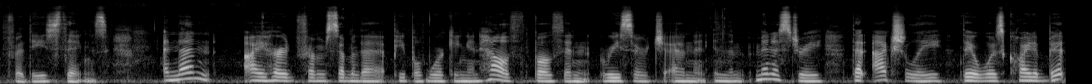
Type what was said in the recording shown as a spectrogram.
for these things. And then I heard from some of the people working in health, both in research and in the ministry, that actually there was quite a bit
